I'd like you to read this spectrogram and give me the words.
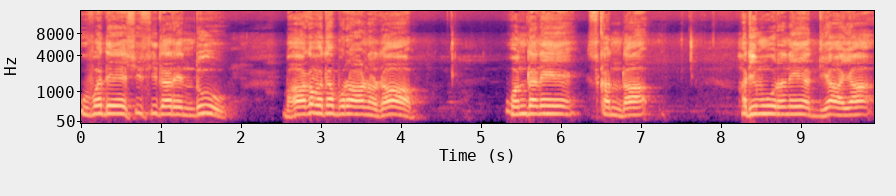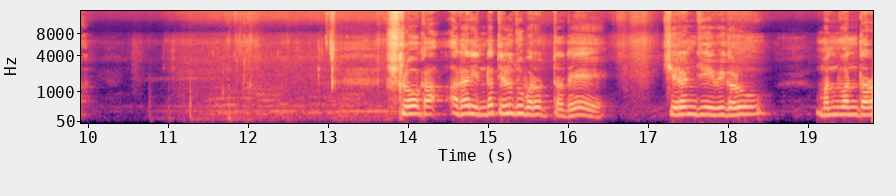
ಉಪದೇಶಿಸಿದರೆಂದು ಭಾಗವತ ಪುರಾಣದ ಒಂದನೇ ಸ್ಕಂದ, ಹದಿಮೂರನೇ ಅಧ್ಯಾಯ. ಶ್ಲೋಕ ಅದರಿಂದ ತಿಳಿದು ಬರುತ್ತದೆ. ಚಿರಂಜೀವಿಗಳು ಮನ್ವಂತರ,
